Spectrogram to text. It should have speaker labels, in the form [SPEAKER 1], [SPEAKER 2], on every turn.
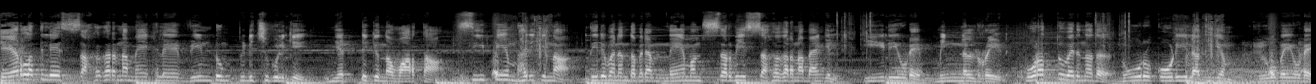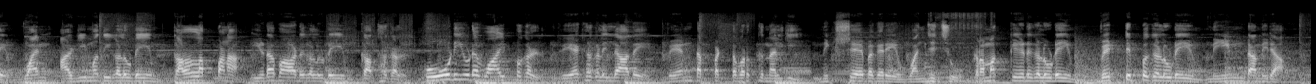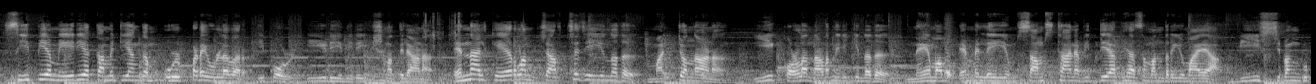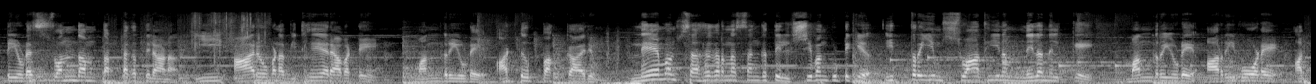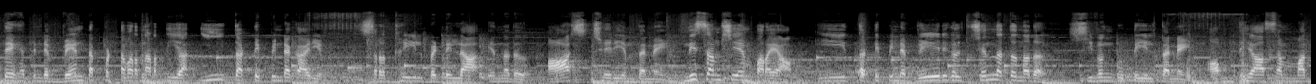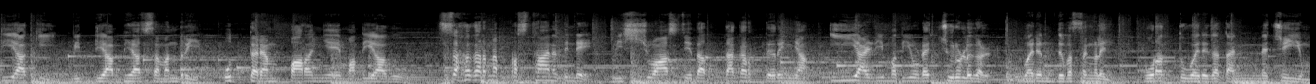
[SPEAKER 1] കേരളത്തിലെ സഹകരണ മേഖലയെ വീണ്ടും പിടിച്ചുകുലുക്കി ഞെട്ടിക്കുന്ന വാർത്ത. സി പി എം ഭരിക്കുന്ന തിരുവനന്തപുരം നേമം സർവീസ് സഹകരണ ബാങ്കിൽ ഇ ഡിയുടെ മിന്നൽ റെയ്ഡ്. പുറത്തുവരുന്നത് നൂറ് കോടിയിലധികം രൂപയുടെ വൻ അഴിമതികളുടെയും കള്ളപ്പണ ഇടപാടുകളുടെയും കഥകൾ. കോടിയുടെ വായ്പകൾ രേഖകളില്ലാതെ വേണ്ടപ്പെട്ടവർക്ക് നൽകി നിക്ഷേപകരെ വഞ്ചിച്ചു. ക്രമക്കേടുകളുടെയും വെട്ടിപ്പുകളുടെയും നീണ്ട നിര. C P M area committee അംഗം ഉൾപ്പെടെയുള്ളവർ ഇപ്പോൾ ഇ ഡി നിരീക്ഷണത്തിലാണ്. എന്നാൽ കേരളം ചർച്ച ചെയ്യുന്നത് മറ്റൊന്നാണ്. ഈ കൊള്ള നടന്നിരിക്കുന്നത് നേമം എം എൽ എയും സംസ്ഥാന വിദ്യാഭ്യാസ മന്ത്രിയുമായ വി ശിവൻകുട്ടിയുടെ സ്വന്തം തട്ടകത്തിലാണ് ഈ ആരോപണ വിധേയരാവട്ടെ മന്ത്രിയുടെ അടുപ്പക്കാരും. നേമം സഹകരണ സംഘത്തിൽ ശിവൻകുട്ടിക്ക് ഇത്രയും സ്വാധീനം നിലനിൽക്കെ മന്ത്രിയുടെ അറിവോടെ അദ്ദേഹത്തിന്റെ വേണ്ടപ്പെട്ടവർ നടത്തിയ ഈ തട്ടിപ്പിന്റെ കാര്യം ശ്രദ്ധയിൽപ്പെട്ടില്ല എന്നത് ആശ്ചര്യം തന്നെ. നിസ്സംശയം പറയാം ഈ തട്ടിപ്പിന്റെ വേരുകൾ ചെന്നെത്തുന്നത് ശിവൻകുട്ടിയിൽ തന്നെ. അഭ്യാസം മതിയാക്കി വിദ്യാഭ്യാസ മന്ത്രി ഉത്തരം പറഞ്ഞേ മതിയാകൂ. സഹകരണ പ്രസ്ഥാനത്തിന്റെ വിശ്വാസ്യത തകർത്തെറിഞ്ഞ ഈ അഴിമതിയുടെ ചുരുളുകൾ വരും ദിവസങ്ങളിൽ പുറത്തുവരിക തന്നെ ചെയ്യും.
